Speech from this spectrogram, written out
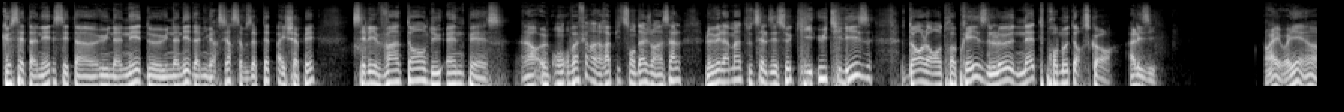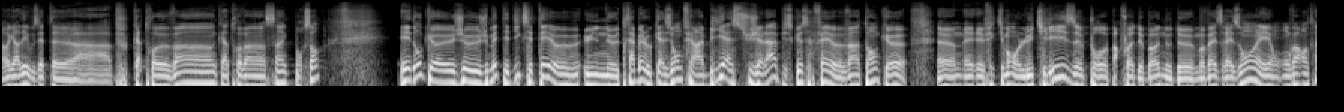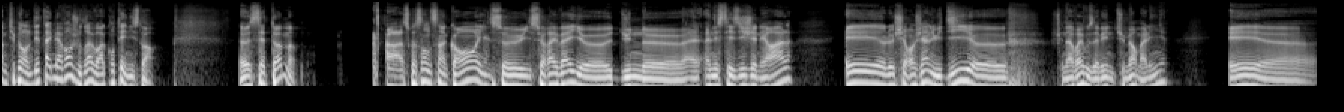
que cette année, c'est un, une année de une année d'anniversaire. Ça vous a peut-être pas échappé. C'est les 20 ans du NPS. Alors, on va faire un rapide sondage dans la salle. Levez la main toutes celles et ceux qui utilisent dans leur entreprise le Net Promoter Score. Allez-y. Ouais, vous voyez, hein, regardez, vous êtes euh, à 80, 85%. Et donc, euh, je, m'étais dit que c'était euh, une très belle occasion de faire un billet à ce sujet-là, puisque ça fait 20 ans que, effectivement, on l'utilise pour parfois de bonnes ou de mauvaises raisons, et on, va rentrer un petit peu dans le détail. Mais avant, je voudrais vous raconter une histoire. cet homme, à 65 ans, il se réveille d'une anesthésie générale et le chirurgien lui dit euh, Je suis navré, vous avez une tumeur maligne. Et euh,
